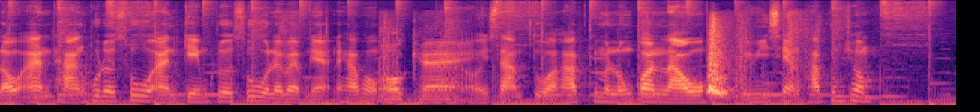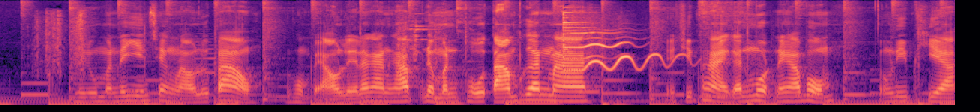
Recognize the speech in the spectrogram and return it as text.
เราอ่านทางคู่ต่อสู้อ่านเกมคู่ต่อสู้อะไรแบบเนี้ยนะครับผม Okay. เอาไอ้สามตัวครับที่มันลงก่อนเราไม่มีเสียงครับคุณผู้ชมไม่รู้มันได้ยินเสียงเราหรือเปล่าเดี๋ยวผมไปเอาเลยแล้วกันครับเดี๋ยวมันโทรตามเพื่อนมาเดี๋ยวชิปหายกันหมดนะครับผมต้องรีบเคลียร์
